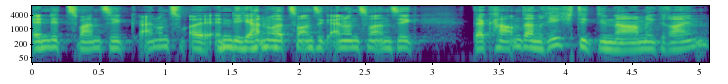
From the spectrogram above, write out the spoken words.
Ende, 2021, äh, Ende Januar 2021, da kam dann richtig Dynamik rein.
